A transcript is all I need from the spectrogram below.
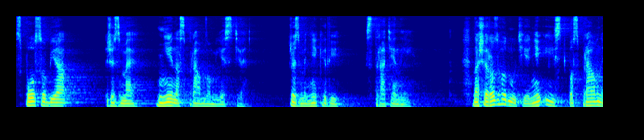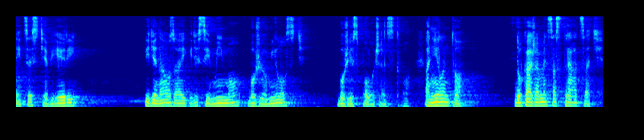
spôsobia, že sme nie na správnom mieste, že sme niekedy stratení. Naše rozhodnutie neísť po správnej ceste viery ide naozaj kde si mimo Božiu milosť, Božie spoločenstvo. A nie len to. Dokážeme sa strácať.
